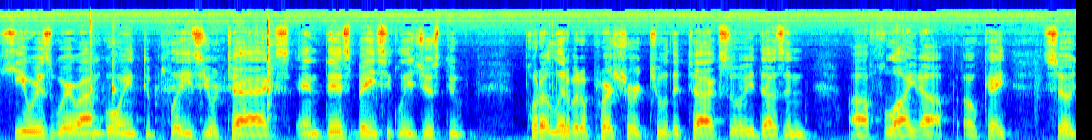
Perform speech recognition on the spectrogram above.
Here is where I'm going to place your tags, and this basically is just to put a little bit of pressure to the tag so it doesn't uh, fly up, okay? So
